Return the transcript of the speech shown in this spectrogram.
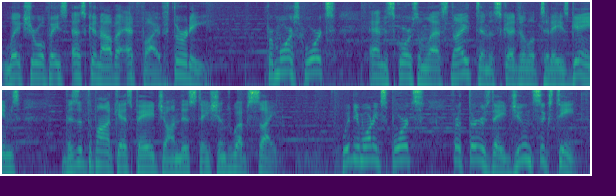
Lakeshore will face Escanaba at 5.30. For more sports and the scores from last night and the schedule of today's games, visit the podcast page on this station's website. With your morning sports for Thursday, June 16th,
